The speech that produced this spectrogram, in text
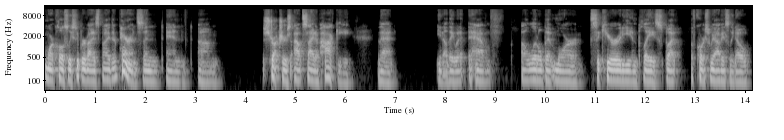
more closely supervised by their parents and and um, structures outside of hockey, that you know they would have a little bit more security in place. But of course, we obviously know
